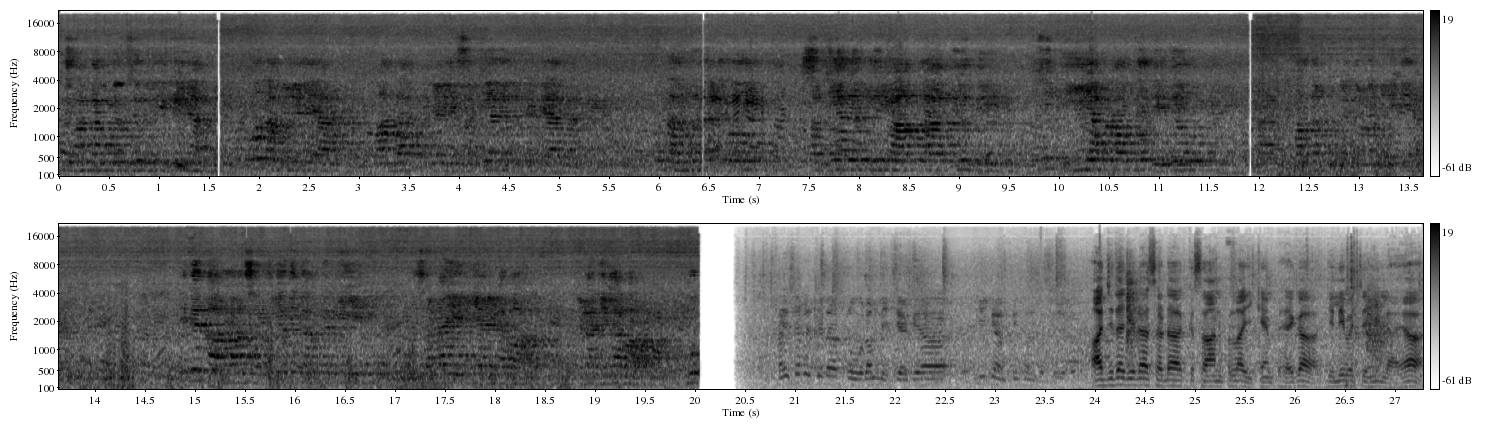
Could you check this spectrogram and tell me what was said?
ਕਿਸਾਨਾਂ ਨੂੰ ਉਸੇ ਨੂੰ ਦੇ ਕੇ ਉਹ ਕੰਮ ਜਿਹੜੇ ਆ ਮਾਦਾ ਜਿਹੜੇ ਸਬਜ਼ੀਆਂ ਦੇ ਉੱਤੇ ਤਿਆਰ ਕਰਦੇ ਉਹ ਕੰਮ ਸਬਜ਼ੀਆਂ ਦੇ ਤੁਸੀਂ ਆਪ ਤਿਆਰ ਨਹੀਂ ਹੁੰਦੇ। ਤੁਸੀਂ ਬੀਜ ਆਪਣਾ ਉੱਥੇ ਦੇ ਦਿਓ ਮਾਦਾ ਬੂਟੇ ਲਾਉਣੇ ਚਾਹੀਦੇ ਆ ਇਹਦੇ ਨਾਲ ਨਾਲ ਸਬਜ਼ੀਆਂ ਦੀ ਗੱਲ ਕਰੀਏ ਤਾਂ ਸਾਡਾ ਏਰੀਆ ਜਿਹੜਾ ਵਾ ਜਿਹੜਾ ਜ਼ਿਲ੍ਹਾ ਵਾ ਉਹ ਭਾਈ ਸਰ ਜਿਹੜਾ ਪ੍ਰੋਗਰਾਮ ਲਿਖਿਆ ਗਿਆ ਕੀ ਕੈਂਪ ਸੀ ਤੁਹਾਨੂੰ ਦੱਸੋ ਜਰਾ ਅੱਜ ਦਾ ਜਿਹੜਾ ਸਾਡਾ ਕਿਸਾਨ ਭਲਾਈ ਕੈਂਪ ਹੈਗਾ, ਜ਼ਿਲ੍ਹੇ ਵਿੱਚ ਅਸੀਂ ਲਾਇਆ,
